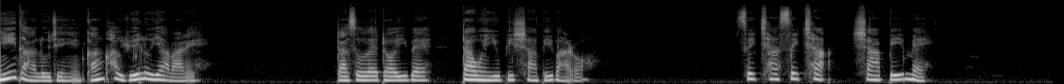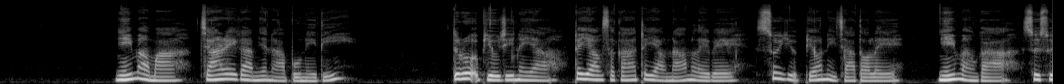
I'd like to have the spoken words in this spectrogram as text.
ညီးတာလို့ချင်းရင်ခေါင်းခောက်ရွေးလို့ရပါတယ်ဒါဆိုလဲတော်ကြီးပဲတာဝန်ယူပြီးရှာပေးပါတော့စိတ်ချစိတ်ချရှာပေးမယ် ငိမ့်မောင်မှာကြားရဲကမျက်နာပူနေသည်သူတို့အပြိုကြီးနှစ်ယောက်တယောက်စကားတယောက်နားမလဲပဲဆွရွပြောနေကြတော့လေငိမ့်မောင်ကဆွဆွ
